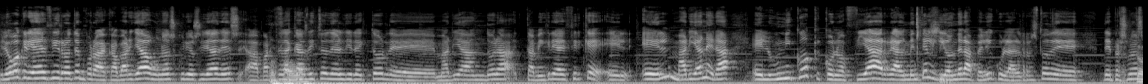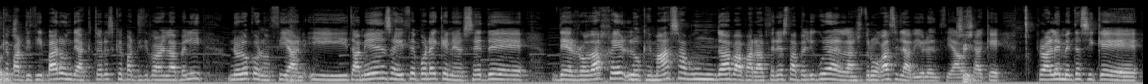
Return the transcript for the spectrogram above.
Y luego quería decir, Roten, por acabar ya, unas curiosidades, aparte Por de la que has dicho del director de Marian Dora, también quería decir que él, él, Marian, era el único que conocía realmente el Sí. guion de la película. El resto de, de personas que participaron, de actores que participaron en la peli, no lo conocían. Y también se dice por ahí que en el set de, de rodaje lo que más abundaba para hacer esta película eran las drogas y la violencia. Sí. O sea que probablemente sí que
